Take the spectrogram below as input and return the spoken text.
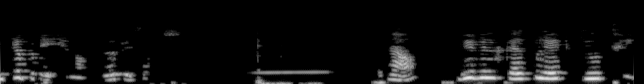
interpretation of the results now we will calculate q3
